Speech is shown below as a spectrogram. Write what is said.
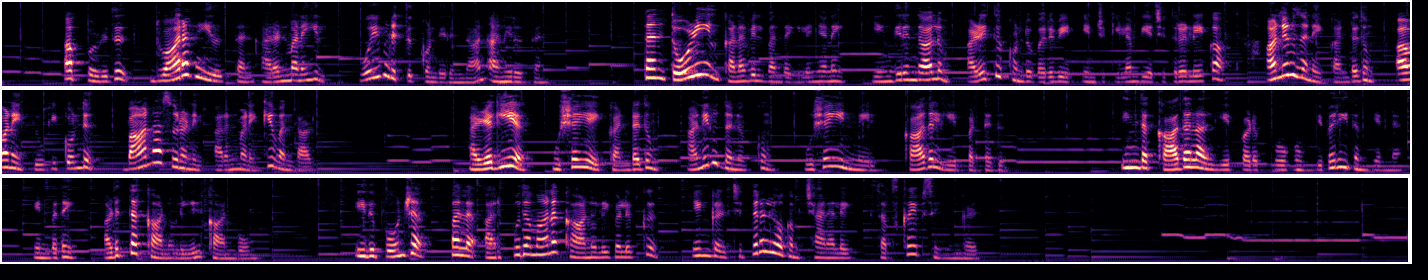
அப்பொழுது துவாரகையில் தன் அரண்மனையில் ஓய்வெடுத்துக் கொண்டிருந்தான் அனிருத்தன். தன் தோழியின் கனவில் வந்த இளைஞனை எங்கிருந்தாலும் அழைத்துக் கொண்டு வருவேன் என்று கிளம்பிய சித்திரலேகா அனிருதனை கண்டதும் அவனை தூக்கிக் கொண்டு பானாசுரனின் அரண்மனைக்கு வந்தாள். அழகிய உஷையை கண்டதும் அனிருதனுக்கும் உஷையின் மேல் காதல் ஏற்பட்டது. இந்த காதலால் ஏற்பட போகும் விபரீதம் என்ன என்பதை அடுத்த காணொளியில் காண்போம். இது போன்ற பல அற்புதமான காணொளிகளுக்கு எங்கள் சித்திரலோகம் சேனலை சப்ஸ்கிரைப் செய்யுங்கள்.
